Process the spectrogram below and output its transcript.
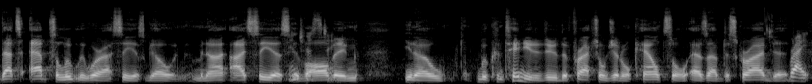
that's absolutely where I see us going. I mean, I, I see us evolving. You know, we'll continue to do the fractional general counsel as I've described it. Right.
